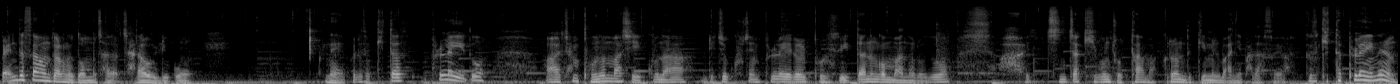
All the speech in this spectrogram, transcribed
밴드 사운드랑도 너무 잘, 잘 어울리고, 네, 그래서 기타 플레이도 아, 참 보는 맛이 있구나. 리즈쿠젠 플레이를 볼 수 있다는 것만으로도 아, 진짜 기분 좋다. 막 그런 느낌을 많이 받았어요. 그래서 기타 플레이는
